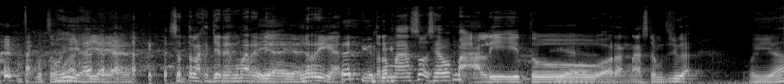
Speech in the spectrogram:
takut Oh semua. iya iya iya. Setelah kejadian kemarin Iya, ya, iya. ngeri kan. Termasuk siapa Pak Ali itu orang Nasdem itu juga. Oh iya,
